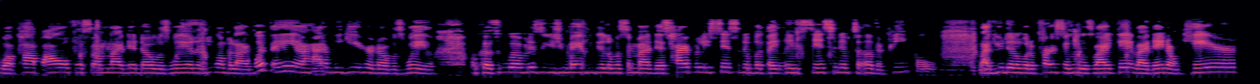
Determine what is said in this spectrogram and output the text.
or pop off or something like that though as well and you're gonna be like what the hell? How did we get here though as well? Because whoever this is you may be dealing with somebody that's hyperly sensitive but they insensitive to other people. Like you're dealing with a person who is like that like they don't care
